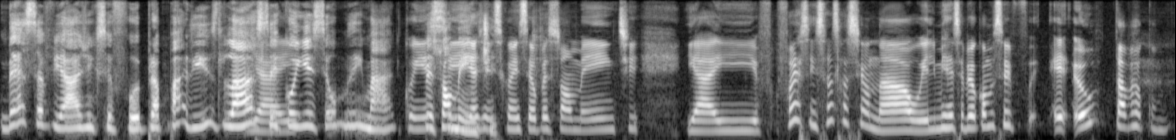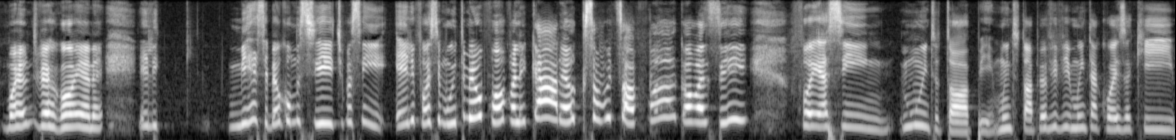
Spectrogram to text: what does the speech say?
nessa viagem que você foi para Paris, lá E você aí- conheceu o Neymar Conheci, pessoalmente. a gente se conheceu pessoalmente. E aí foi assim, sensacional. Ele me recebeu como se. Eu tava morrendo de vergonha, né? Ele me recebeu como se, tipo assim, ele fosse muito meu fã. Falei, cara, eu que sou muito sua fã, como assim? Foi assim, muito top, muito top. Eu vivi muita coisa que.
